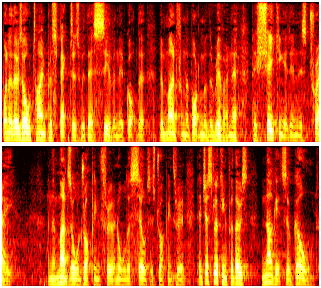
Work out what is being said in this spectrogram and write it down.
one of those old time prospectors with their sieve and they've got the, the mud from the bottom of the river and they're, they're shaking it in this tray. And the mud's all dropping through and all the silt is dropping through. And they're just looking for those nuggets of gold.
